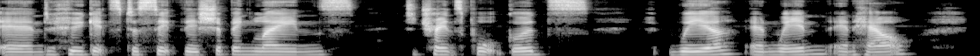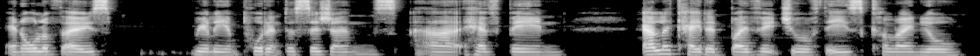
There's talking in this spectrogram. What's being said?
and who gets to set their shipping lanes to transport goods, where and when and how, and all of those really important decisions uh, have been allocated by virtue of these colonial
